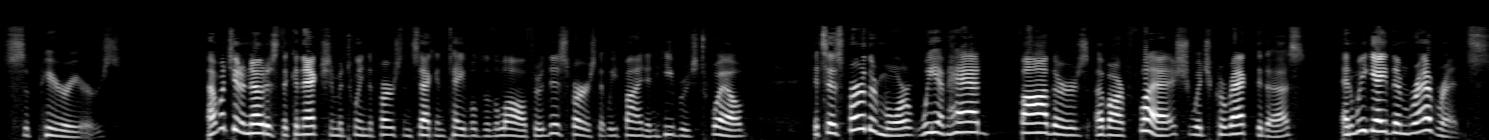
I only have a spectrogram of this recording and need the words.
superiors. I want you to notice the connection between the first and second tables of the law through this verse that we find in Hebrews 12. It says, Furthermore, we have had fathers of our flesh which corrected us, and we gave them reverence.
